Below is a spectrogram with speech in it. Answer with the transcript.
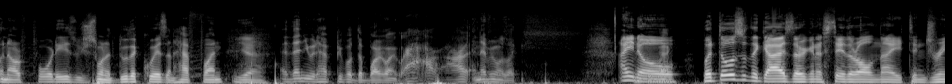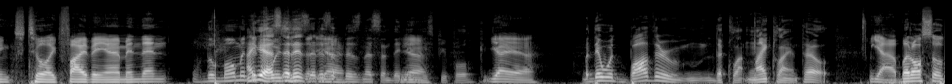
in our forties. We just want to do the quiz and have fun. Yeah, And then you would have people at the bar going, "Rah, rah," and everyone was like, I know. But those are the guys that are gonna stay there all night and drink till like 5 a.m. and then the moment "I the guess it is. the- It is yeah. a business, and they Yeah. need these people." Yeah, yeah, But they would bother the cli- my clientele. Yeah. But also,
